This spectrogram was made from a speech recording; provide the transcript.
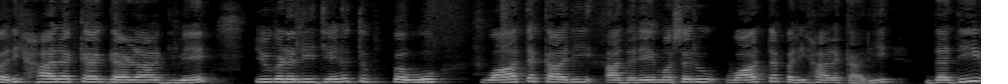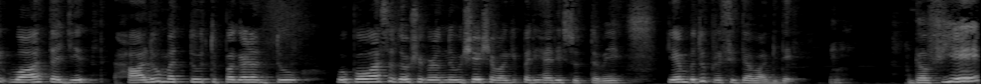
ಪರಿಹಾರಕಗಳಾಗಿವೆ. ಇವುಗಳಲ್ಲಿ ಜೇನುತುಪ್ಪವು ವಾತಕಾರಿ, ಆದರೆ ಮೊಸರು ವಾತ ಪರಿಹಾರಕಾರಿ. ದದಿ ವಾತಜಿತ್ ಹಾಲು ಮತ್ತು ತುಪ್ಪಗಳಂತೂ ಉಪವಾಸ ದೋಷಗಳನ್ನು ವಿಶೇಷವಾಗಿ ಪರಿಹರಿಸುತ್ತವೆ ಎಂಬುದು ಪ್ರಸಿದ್ಧವಾಗಿದೆ. ಗವ್ಯೆ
